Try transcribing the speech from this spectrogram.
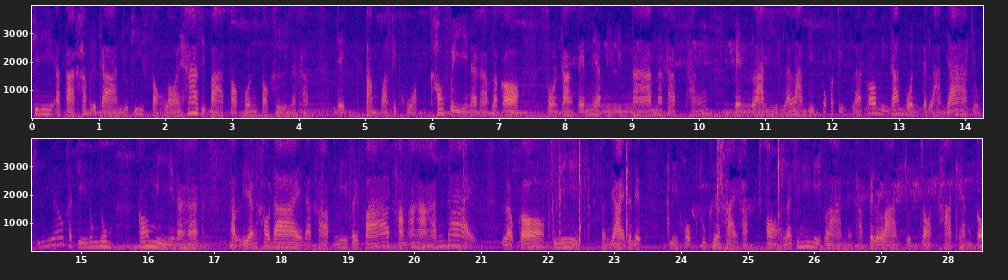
ที่นี่อัตราค่าบริการอยู่ที่ 250 บาทต่อคนต่อคืนนะครับ เด็ก ต่ำกว่า 10 ขวบเข้าฟรีนะครับ แล้วก็โซนกลางเต็นท์เนี่ยมีริมน้ำนะครับ ทั้งเป็นลานหินและลานดินปกติ แล้วก็มีด้านบนเป็นลานหญ้าเขียวๆขจีนุ่มๆ ก็มีนะฮะสัตว์เลี้ยงเข้าได้นะครับ มีไฟฟ้าทำอาหารได้ แล้วก็ที่นี่สัญญาณอินเทอร์เน็ตมีครบทุกเครือข่ายครับอ๋อและที่นี่มีอีกลานนะครับ เป็นลานจุดจอดคาแคมป์ก็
